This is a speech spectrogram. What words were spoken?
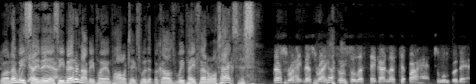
Well, let so me say this: he better not be playing politics with it because we pay federal taxes. That's right. That's right. So, so let's take our let's tip our hat to him for that.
